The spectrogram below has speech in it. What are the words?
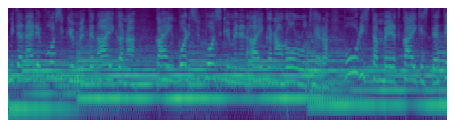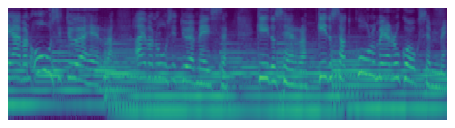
mitä näiden vuosikymmenten aikana, kahden vuosikymmenen aikana on ollut, Herra. Puhdista meidät kaikesta ja tee aivan uusi työ, Herra. Aivan uusi työ meissä. Kiitos, Herra. Kiitos, sä oot kuullut meidän rukouksemme.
